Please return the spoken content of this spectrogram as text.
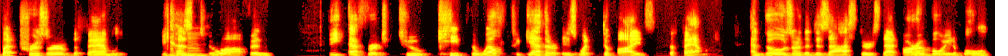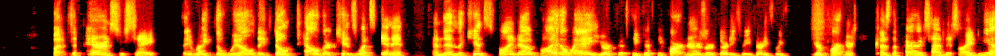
but preserve the family. Because mm-hmm. too often, the effort to keep the wealth together is what divides the family. And those are the disasters that are avoidable. But the parents who say they write the will, they don't tell their kids what's in it. And then the kids find out, by the way, you're 50 50 partners or 33 33, you're partners. Because the parents had this idea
